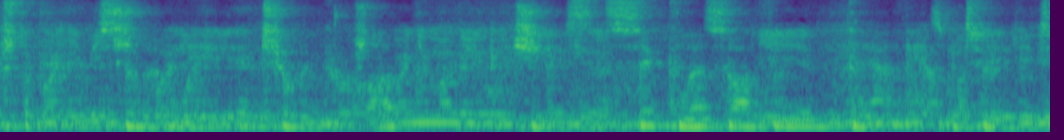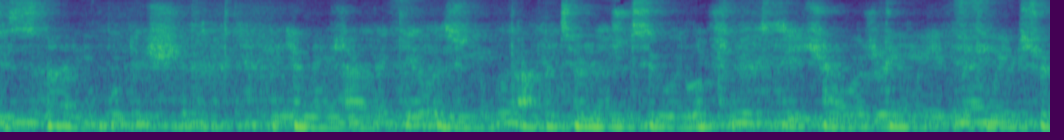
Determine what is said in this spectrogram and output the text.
чтобы они меньше болели, чтобы они могли учиться и смотреть в будущее. Мне также хотелось, чтобы нашу сегодняшнюю встречу, уважаемые феминисты,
